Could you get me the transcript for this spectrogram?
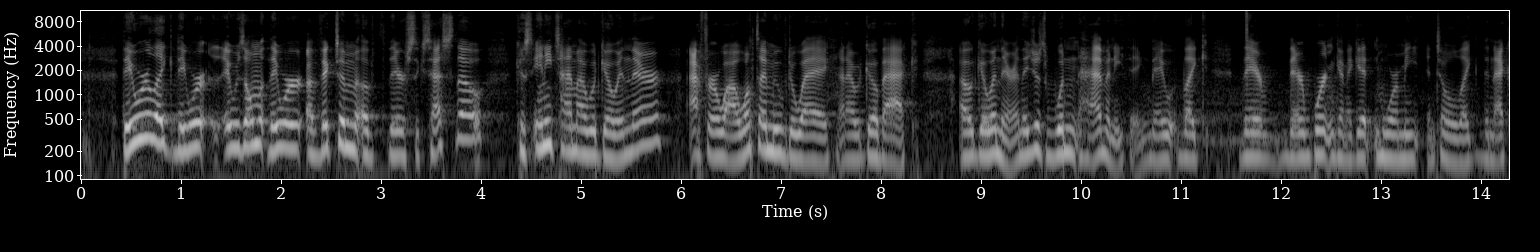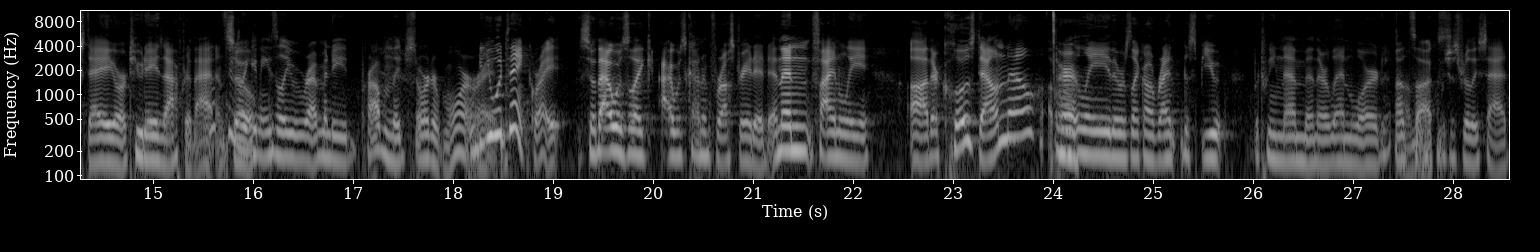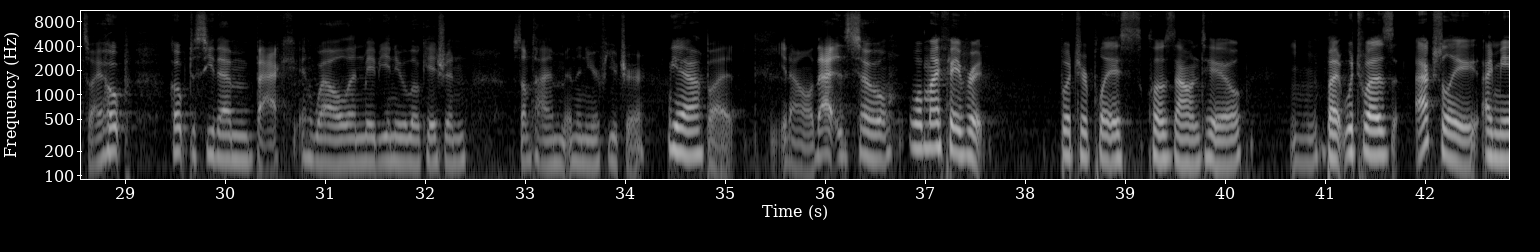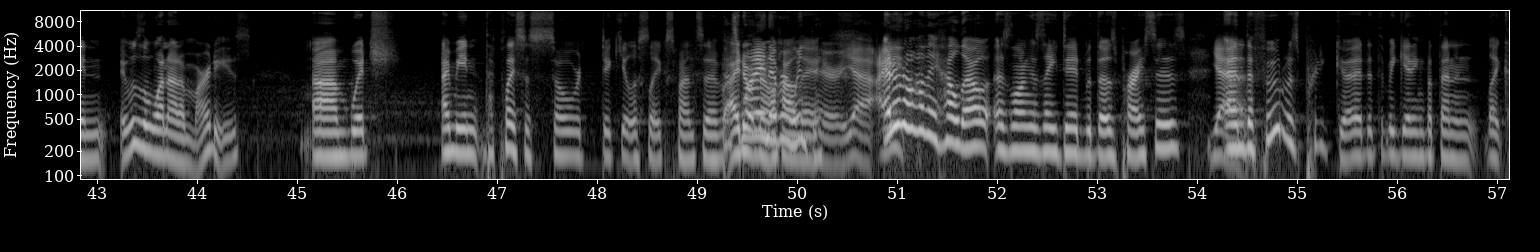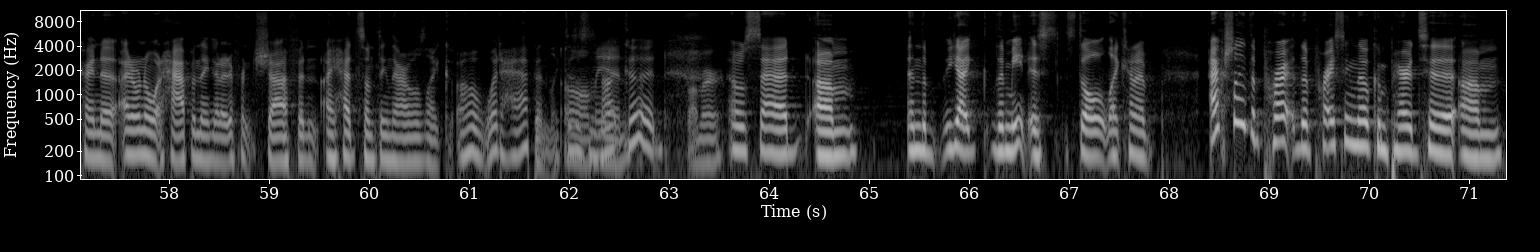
They were like they were. It was almost they were a victim of their success though, because anytime I would go in there, after a while, once I moved away and I would go back, I would go in there and they just wouldn't have anything. They like they they weren't gonna get more meat until like the next day or two days after that. That and seems so like an easily remedied problem. They just order more, right? you would think, right? So that was like I was kind of frustrated, and then finally, uh, they're closed down now. Apparently, there was like a rent dispute between them and their landlord. That um, sucks. which is really sad. So I hope hope to see them back and well, and maybe a new location sometime in the near future. Yeah. But you know that is so. Well, my favorite butcher place closed down too, Mm-hmm. but which was actually, I mean, it was the one out of Marty's, um, which, I mean, that place is so ridiculously expensive. That's I don't know I never how went they. there. Yeah, I, don't know how they held out as long as they did with those prices. Yeah, And the food was pretty good at the beginning, but then like kind of I don't know what happened. They got a different chef, and I had something there. I was like, oh, what happened? Like this Oh, is man. not good. bummer. I was sad. Um, and the yeah, the meat is still like kind of. Actually, the pri- the pricing though compared to um,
